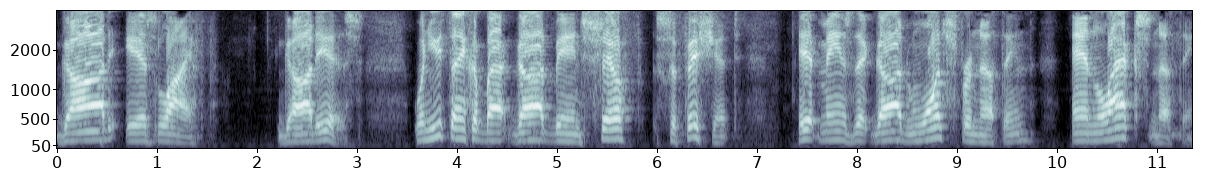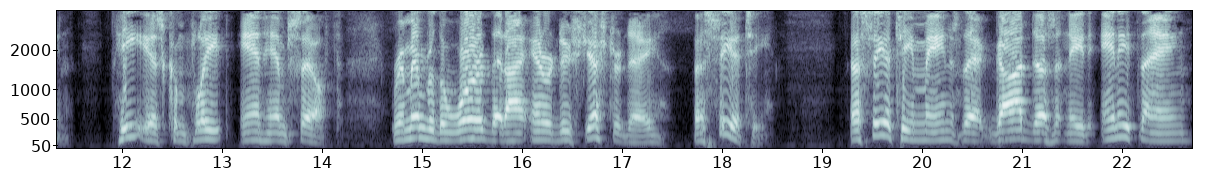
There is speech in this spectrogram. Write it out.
God is life. God is. When you think about God being self sufficient, it means that God wants for nothing and lacks nothing. He is complete in himself. Remember the word that I introduced yesterday, aseity. Aseity means that God doesn't need anything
